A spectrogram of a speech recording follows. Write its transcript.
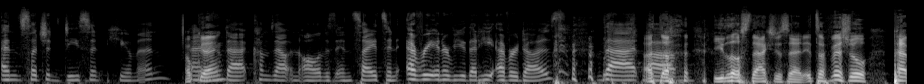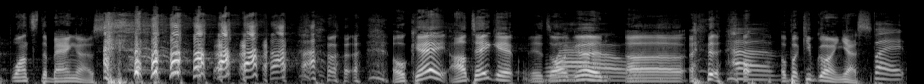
and such a decent human. Okay. and that comes out in all of his insights in every interview that he ever does. that I um, thought Elo Stacks just said it's official. Pep wants to bang us. okay, I'll take it. It's all good. Wow. Uh, oh, but keep going. Yes. But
